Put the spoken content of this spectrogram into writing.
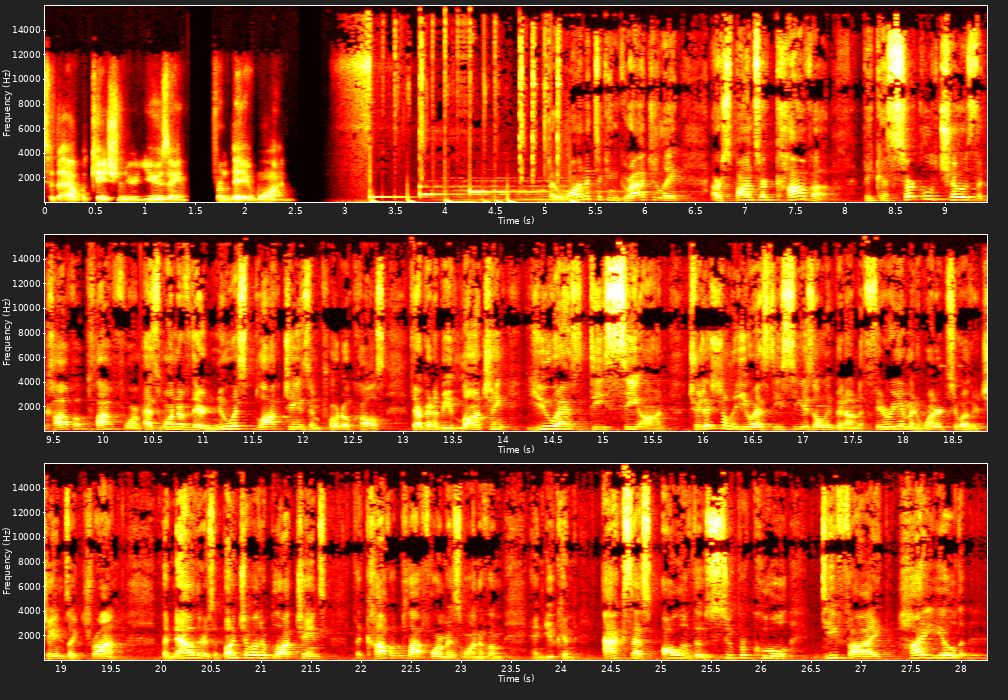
to the application you're using from day one. I wanted to congratulate our sponsor kava because Circle chose the Kava platform as one of their newest blockchains and protocols they're going to be launching USDC on. Traditionally, USDC has only been on Ethereum and one or two other chains like Tron, but now there's a bunch of other blockchains. The Kava platform is one of them, and you can access all of those super cool DeFi high yield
